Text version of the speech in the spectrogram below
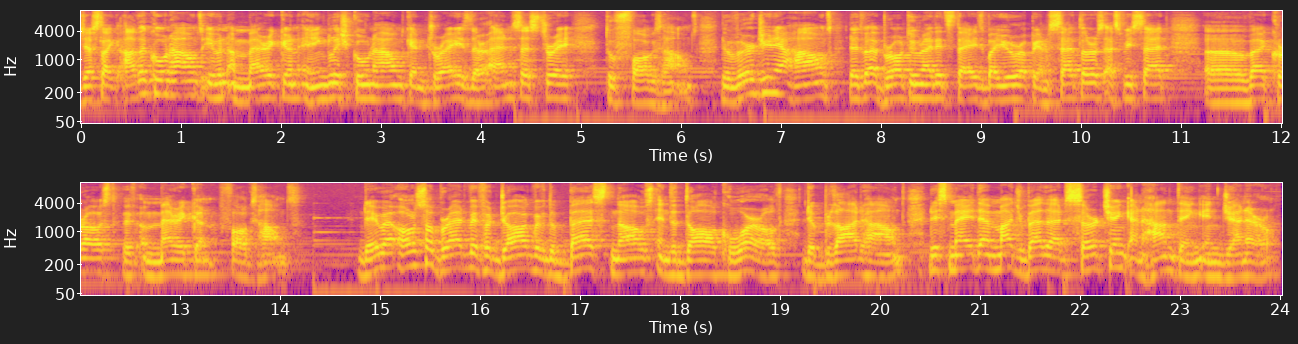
Just like other coonhounds, even American English coonhound can trace their ancestry to foxhounds. The Virginia hounds that were brought to United States by European settlers, as we said, uh, were crossed with American foxhounds. They were also bred with a dog with the best nose in the dog world, the Bloodhound. This made them much better at searching and hunting in general.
